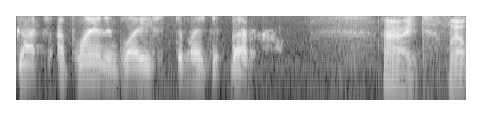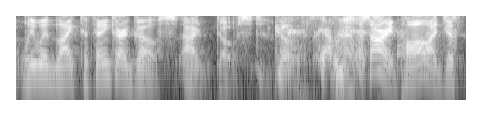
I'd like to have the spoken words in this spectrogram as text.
got a plan in place to make it better. All right. Well, we would like to thank our ghost. Our ghost. Ghost. Uh, sorry, Paul. I just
